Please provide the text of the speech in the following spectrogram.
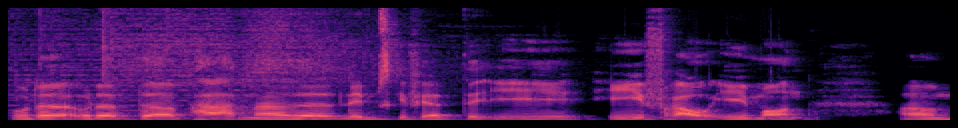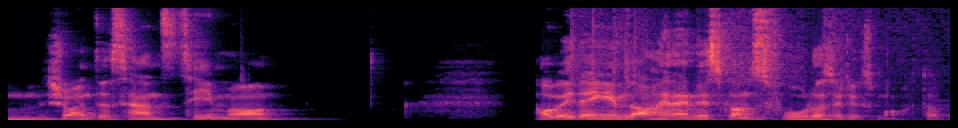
oder, oder der Partner, der Lebensgefährte, Ehe, Ehefrau, Ehemann, ähm, schon ein interessantes Thema. Aber ich denke, im Nachhinein ist ganz froh, dass ich das gemacht habe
